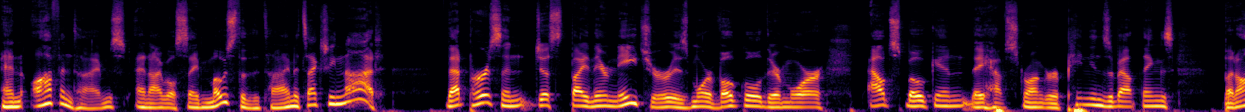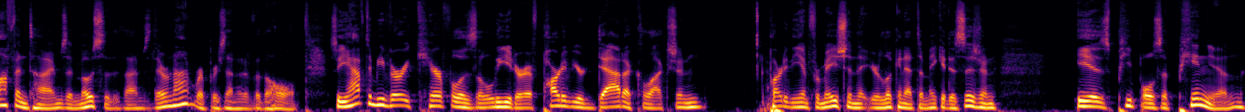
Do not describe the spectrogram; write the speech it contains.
And oftentimes, and I will say most of the time, it's actually not that person just by their nature is more vocal, they're more outspoken, they have stronger opinions about things, but oftentimes and most of the times they're not representative of the whole. So you have to be very careful as a leader if part of your data collection, part of the information that you're looking at to make a decision is people's opinion,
